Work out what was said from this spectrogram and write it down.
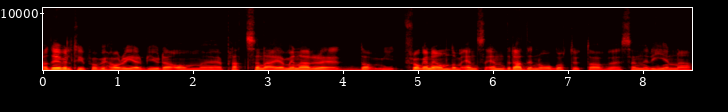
Ja, det är väl typ vad vi har att erbjuda om eh, platserna. Jag menar, eh, de, frågan är om de ens ändrade något utav eh, scenerierna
